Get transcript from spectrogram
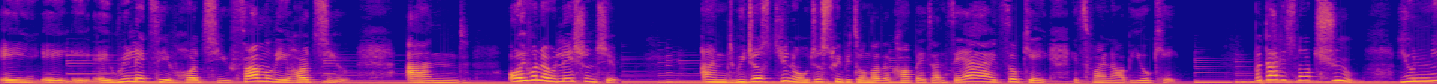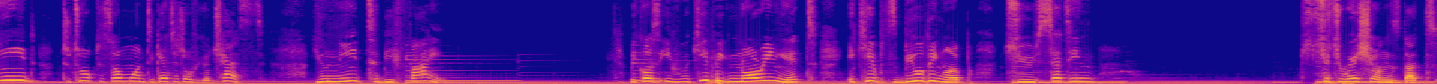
a, a, a, a relative hurts you, family hurts you, and or even a relationship. And we just you know just sweep it under the carpet and say ah it's okay. It's fine. I'll be okay. But that is not true. You need to talk to someone to get it off your chest. You need to be fine. Because if we keep ignoring it it keeps building up to certain situations that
